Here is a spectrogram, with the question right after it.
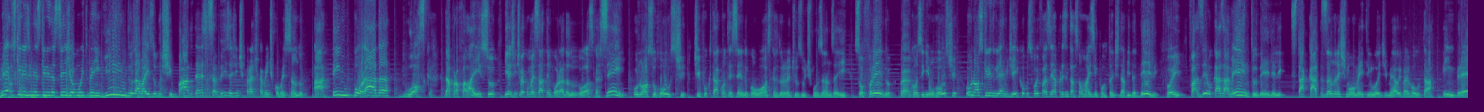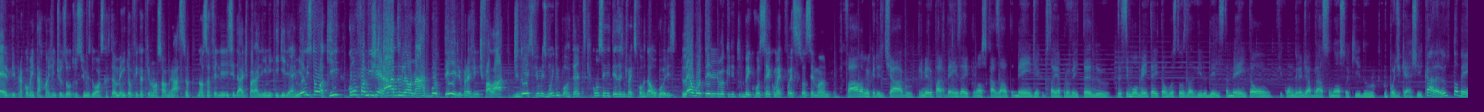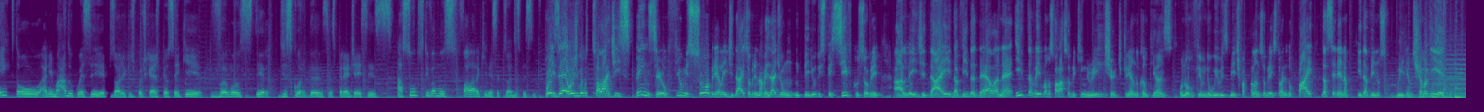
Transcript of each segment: Meus queridos e minhas queridas, sejam muito bem-vindos a mais um Chipado. Dessa vez a gente praticamente começando a temporada do Oscar. Dá para falar isso? E a gente vai começar a temporada do Oscar sem o nosso host, tipo o que tá acontecendo com o Oscar durante os últimos anos aí, sofrendo para conseguir um host. O nosso querido Guilherme Jacobs foi fazer a apresentação mais importante da vida dele, foi fazer o casamento dele. Ele está casando neste momento em lua de mel e vai voltar em breve para comentar com a gente os outros filmes do Oscar também. Então fica aqui o nosso abraço, nossa felicidade para Aline e Guilherme. Eu estou aqui com o famigerado Leonardo Botelho para a gente falar de dois filmes muito importantes que com certeza a gente vai discordar horrores. Léo Botelho, meu querido, tudo bem com você? Como é que foi essa sua semana? Fala, meu querido Thiago. Primeiro, parabéns aí pro nosso casal também. Jacob está aí aproveitando esse momento aí tão gostoso da vida deles também. Então, fica um grande abraço nosso aqui do, do podcast. E, cara, eu tô bem, estou animado animado com esse episódio aqui de podcast, porque eu sei que vamos ter discordâncias perante esses assuntos que vamos falar aqui nesse episódio específico. Pois é, hoje vamos falar de Spencer, o filme sobre a Lady Di, sobre, na verdade, um, um período específico sobre a Lady Di, da vida dela, né? E também vamos falar sobre King Richard, Criando Campeãs, o novo filme do Will Smith, falando sobre a história do pai, da Serena e da Venus Williams. Chama a vinheta.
